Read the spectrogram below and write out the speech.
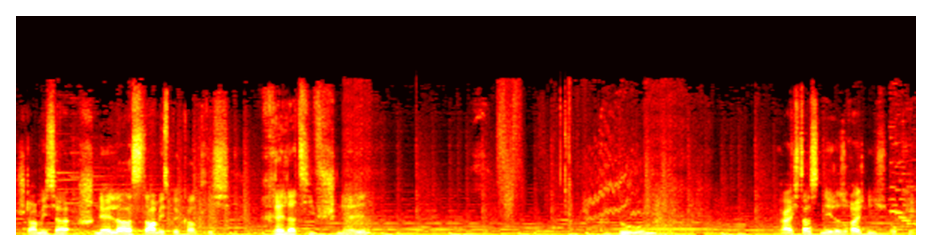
Starmie ist ja schneller. Starmie ist bekanntlich relativ schnell. Boom. Reicht das? Nee, das reicht nicht. Okay.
